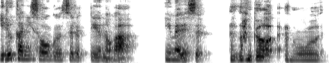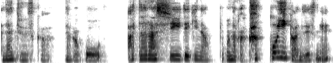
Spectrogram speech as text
イルカに遭遇するっていうのが夢です。あなんか、あの、なんていうんですか？なんかこう、新しい的な、なんかかっこいい感じですね。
